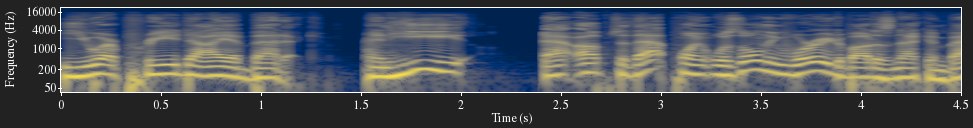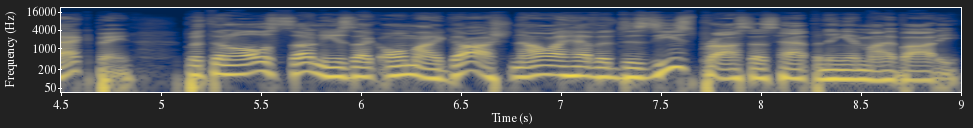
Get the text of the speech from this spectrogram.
You are pre diabetic. And he, up to that point, was only worried about his neck and back pain. But then all of a sudden, he's like, oh my gosh, now I have a disease process happening in my body.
